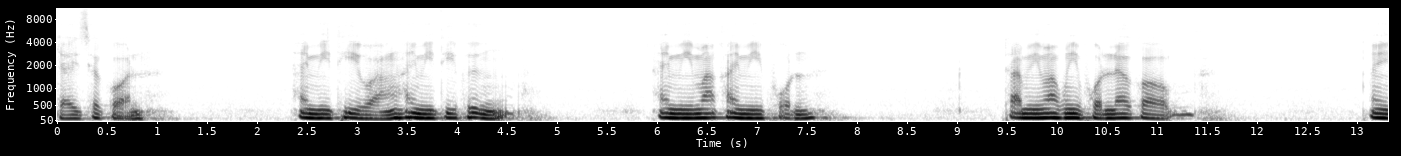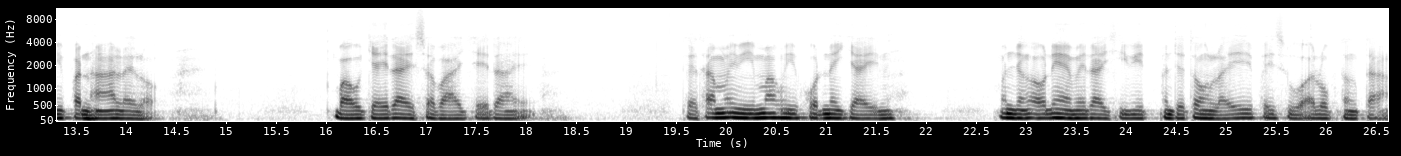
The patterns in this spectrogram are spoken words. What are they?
ใจเสียก่อน ให้มีที่หวัง ให้มีที่พึ่ง ให้มีมรรคให้มีผล ถ้ามีมรรคมีผลแล้วก็ ไม่มีปัญหาอะไรหรอก เบาใจได้สบายใจได้ แต่ถ้าไม่มีมรรคมีผลในใจนี่มันยังเอาแน่ไม่ได้ชีวิต มันจะต้องไหลไปสู่อารมณ์ต่าง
